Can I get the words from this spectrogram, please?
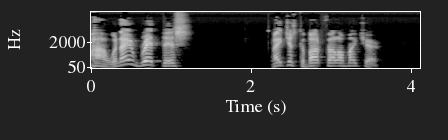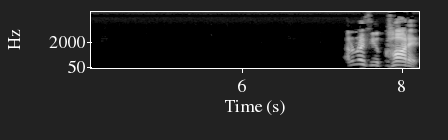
Wow, when I read this, I just about fell off my chair. I don't know if you caught it.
